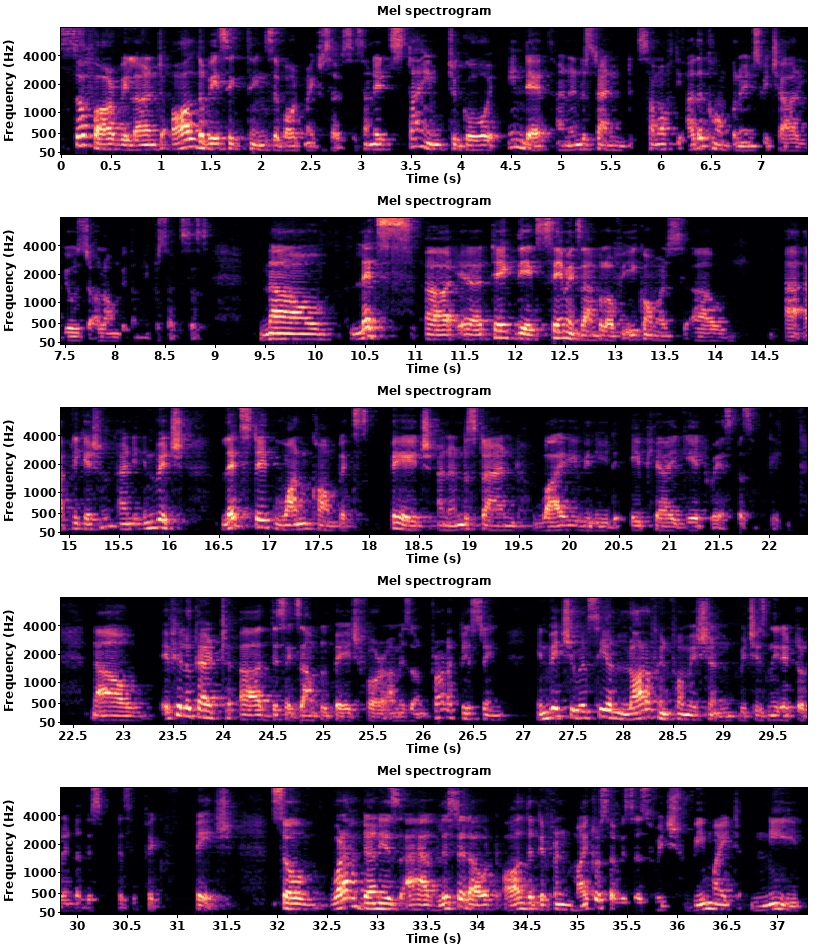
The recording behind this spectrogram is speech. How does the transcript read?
So far, we learned all the basic things about microservices, and it's time to go in depth and understand some of the other components which are used along with the microservices. Now, let's uh, uh, take the same example of e-commerce uh, application, and in which let's take one complex page and understand why we need API gateway specifically. Now, if you look at uh, this example page for Amazon product listing, in which you will see a lot of information which is needed to render this specific page. So what I've done is I have listed out all the different microservices which we might need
